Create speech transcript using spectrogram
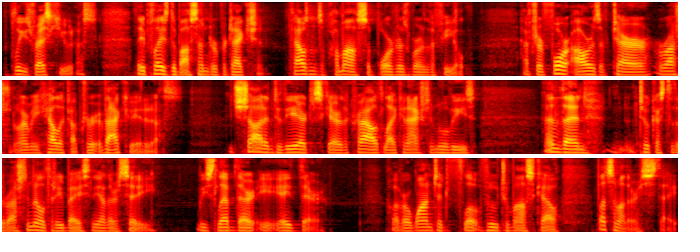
The police rescued us. They placed the bus under protection. Thousands of Hamas supporters were in the field. After four hours of terror, a Russian army helicopter evacuated us. It shot into the air to scare the crowd like in action movies, and then took us to the Russian military base in the other city. We slept there, ate there. Whoever wanted flew to Moscow, but some others stayed.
